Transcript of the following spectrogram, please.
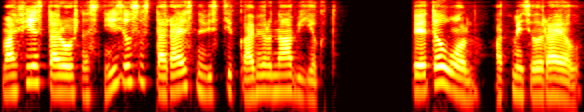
Мафей осторожно снизился, стараясь навести камеру на объект. «Это он», — отметил Раэл.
